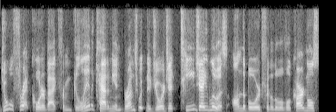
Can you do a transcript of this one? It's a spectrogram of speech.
dual threat quarterback from Glynn Academy in Brunswick, New Georgia, TJ Lewis on the board for the Louisville Cardinals.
